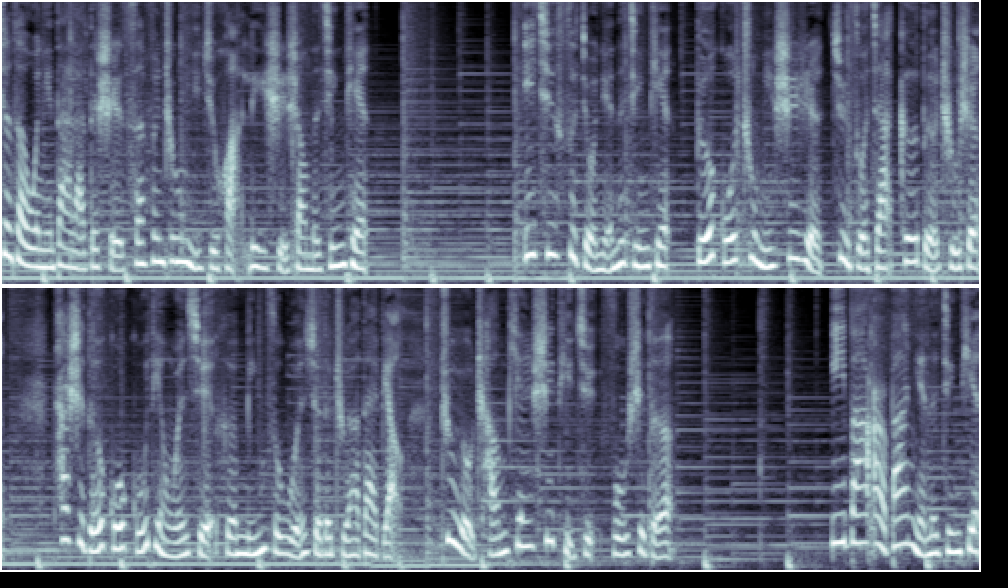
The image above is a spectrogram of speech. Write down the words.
现在为您带来的是三分钟一句话：历史上的今天。一七四九年的今天，德国著名诗人、剧作家歌德出生。他是德国古典文学和民族文学的主要代表，著有长篇诗体剧《浮士德》。一八二八年的今天，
